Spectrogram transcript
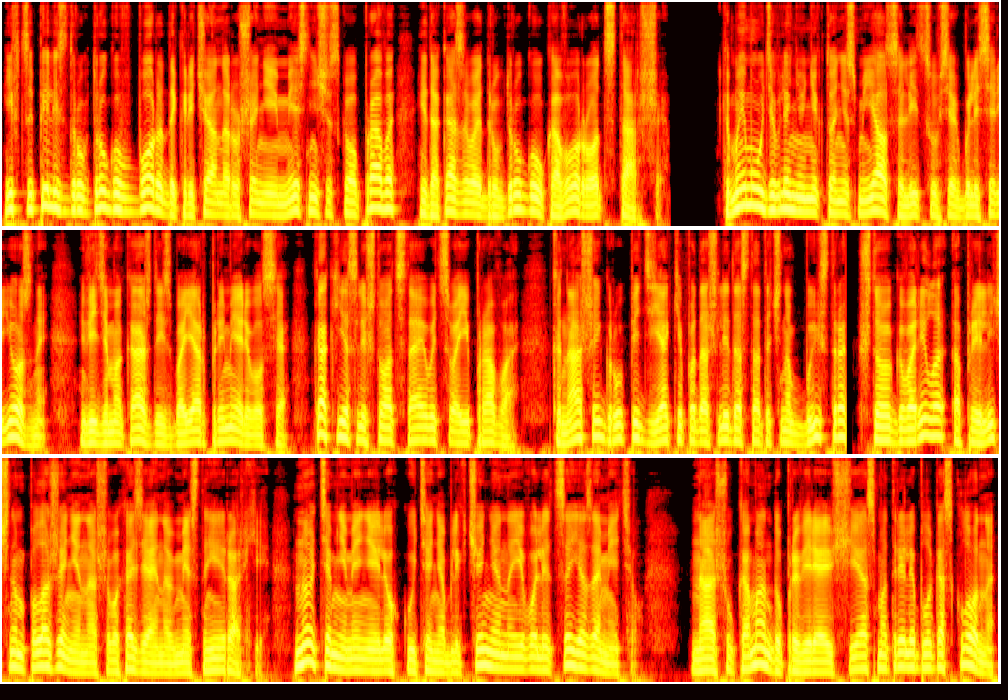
и вцепились друг другу в бороды, крича о нарушении местнического права и доказывая друг другу, у кого род старше. К моему удивлению, никто не смеялся, лица у всех были серьезны. Видимо, каждый из бояр примеривался, как если что отстаивать свои права. К нашей группе дьяки подошли достаточно быстро, что говорило о приличном положении нашего хозяина в местной иерархии. Но, тем не менее, легкую тень облегчения на его лице я заметил — Нашу команду, проверяющие, осмотрели благосклонно.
